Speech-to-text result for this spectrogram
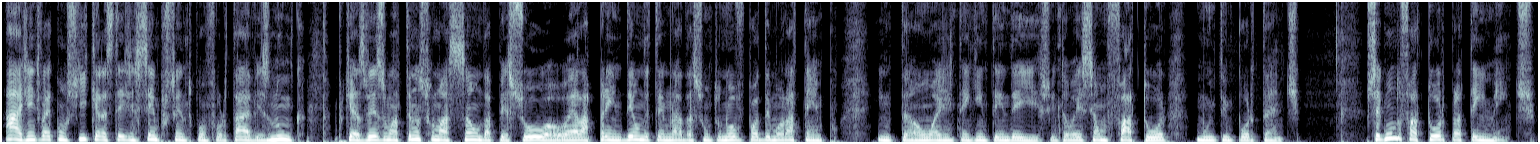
Ah, a gente vai conseguir que elas estejam 100% confortáveis? Nunca, porque às vezes uma transformação da pessoa ou ela aprender um determinado assunto novo pode demorar tempo. Então a gente tem que entender isso. Então esse é um fator muito importante. O segundo fator para ter em mente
